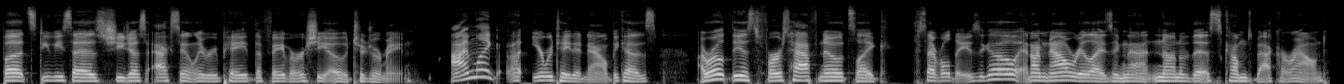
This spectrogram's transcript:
But Stevie says she just accidentally repaid the favor she owed to Jermaine. I'm like uh, irritated now because I wrote these first half notes like several days ago, and I'm now realizing that none of this comes back around.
